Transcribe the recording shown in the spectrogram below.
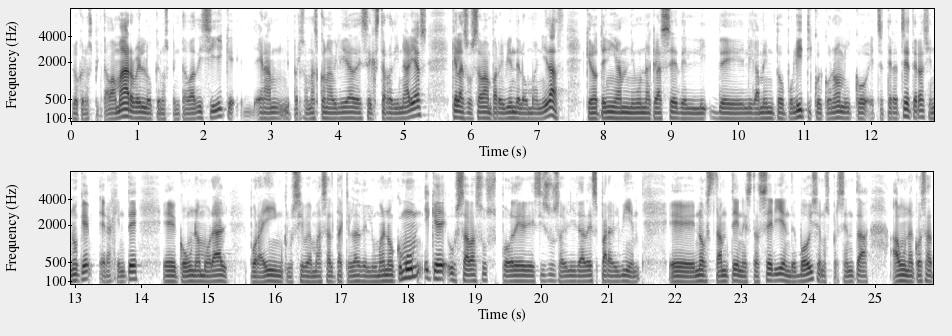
lo que nos pintaba Marvel, lo que nos pintaba DC, que eran personas con habilidades extraordinarias que las usaban para el bien de la humanidad, que no tenían ninguna clase de, de ligamento político, económico, etcétera, etcétera, sino que era gente eh, con una moral por ahí inclusive más alta que la del humano común y que usaba sus poderes y sus habilidades para el bien. Eh, no obstante, en esta serie, en The Boys, se nos presenta a una cosa,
